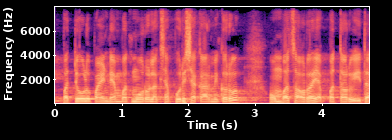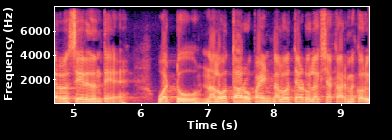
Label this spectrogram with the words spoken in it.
ಇಪ್ಪತ್ತೇಳು ಪಾಯಿಂಟ್ ಎಂಬತ್ತ್ಮೂರು ಲಕ್ಷ ಪುರುಷ ಕಾರ್ಮಿಕರು, ಒಂಬತ್ತು ಸಾವಿರದ ಎಪ್ಪತ್ತಾರು ಇತರರು ಸೇರಿದಂತೆ ಒಟ್ಟು ನಲವತ್ತಾರು ಪಾಯಿಂಟ್ ನಲವತ್ತೆರಡು ಲಕ್ಷ ಕಾರ್ಮಿಕರು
